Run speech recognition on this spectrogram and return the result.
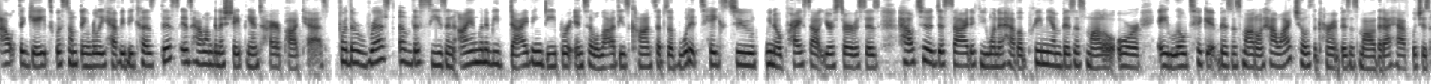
out the gates with something really heavy because this is how I'm going to shape the entire podcast. For the rest of the season, I am going to be diving deeper into a lot of these concepts of what it takes to, you know, price out your services, how to decide if you want to have a premium business model or a low ticket business model, and how I chose the current business model that I have, which is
